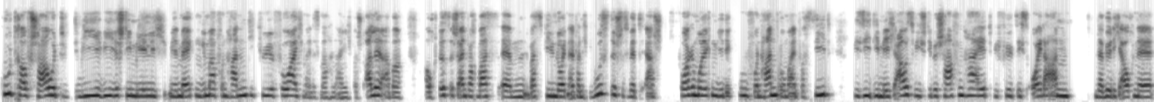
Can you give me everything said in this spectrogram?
gut drauf schaut, wie, wie ist die Milch. Wir melken immer von Hand die Kühe vor. Ich meine, das machen eigentlich fast alle, aber auch das ist einfach was, ähm, was vielen Leuten einfach nicht bewusst ist. Es wird erst vorgemolken, jede Kuh von Hand, wo man einfach sieht, wie sieht die Milch aus, wie ist die Beschaffenheit, wie fühlt sich das Euter an. Da würde ich auch eine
